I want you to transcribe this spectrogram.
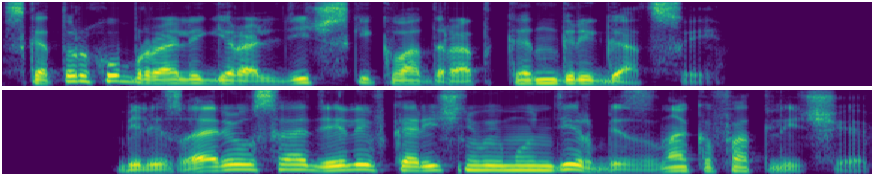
с которых убрали геральдический квадрат конгрегации. Белизариуса одели в коричневый мундир без знаков отличия.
